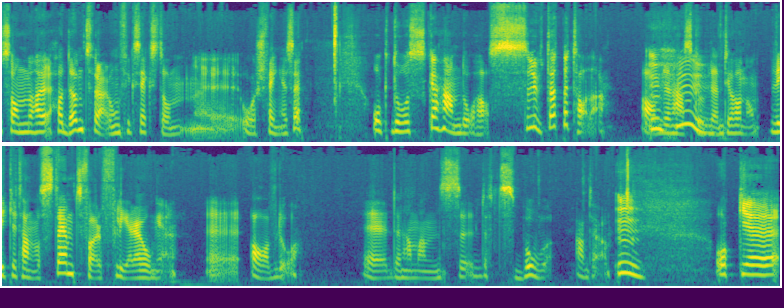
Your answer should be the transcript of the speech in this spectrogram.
som har, har dömts för det här. Hon fick 16 eh, års fängelse. Och då ska han då ha slutat betala av den här Mhm. skulden till honom, vilket han har stämt för flera gånger eh, av då eh, den här mannens dödsbo, antar jag. Mm. Och eh,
